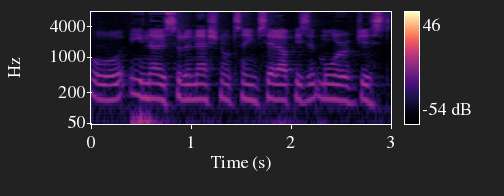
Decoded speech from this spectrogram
or in those sort of national team setup? Is it more of just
